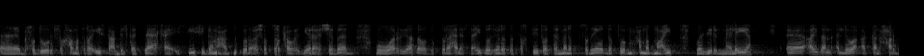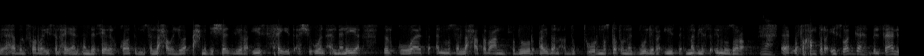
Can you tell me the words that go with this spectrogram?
بحضور فخامة الرئيس عبد الفتاح السيسي جمع الدكتور أشرف صبحي وزير الشباب والرياضة والدكتوره هاله سعيد وزيره التخطيط والتنمية الاقتصادية والدكتور محمد معيط وزير المالية. أيضا اللواء أركان حرب ايهاب الفار رئيس الهيئة الهندسية للقوات المسلحة واللواء أحمد الشاذلي رئيس هيئة الشؤون المالية للقوات المسلحة طبعا بحضور أيضا الدكتور مصطفى مدبولي رئيس مجلس الوزراء. نعم. فخامة الرئيس وجه بالفعل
